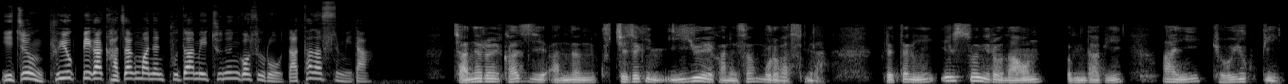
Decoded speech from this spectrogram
이 중 교육비가 가장 많은 부담이 주는 것으로 나타났습니다. 자녀를 가지지 않는 구체적인 이유에 관해서 물어봤습니다. 그랬더니 1순위로 나온 응답이 아이 교육비,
